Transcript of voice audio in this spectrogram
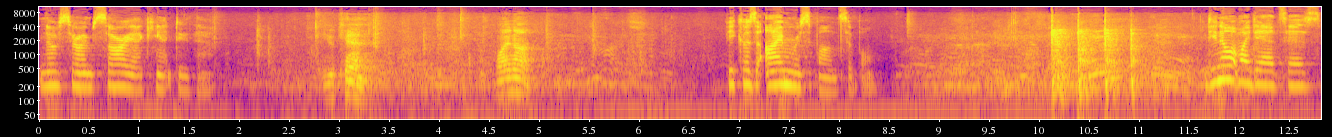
No, sir, I'm sorry, I can't do that. You can. Why not? Because I'm responsible. Do you know what my dad says?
